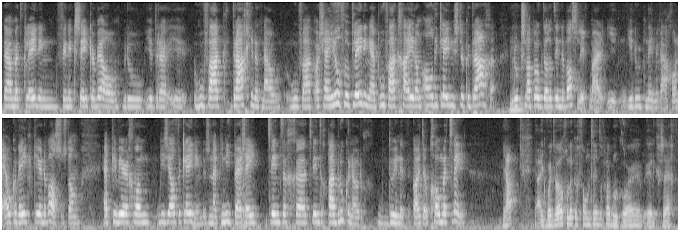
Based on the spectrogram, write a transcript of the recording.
Ja, met kleding vind ik zeker wel. Ik bedoel, je dra- je, hoe vaak draag je het nou? Hoe vaak, als jij heel veel kleding hebt, hoe vaak ga je dan al die kledingstukken dragen? Ik bedoel, ik Mhm. snap ook dat het in de was ligt, maar je, je doet, neem ik aan, gewoon elke week een keer de was. Dus dan heb je weer gewoon diezelfde kleding. Dus dan heb je niet per se 20, eh 20 paar broeken nodig. Doe je het, kan je het ook gewoon met twee. Ja, Ja, ik word wel gelukkig van 20 paar broeken hoor, eerlijk gezegd.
